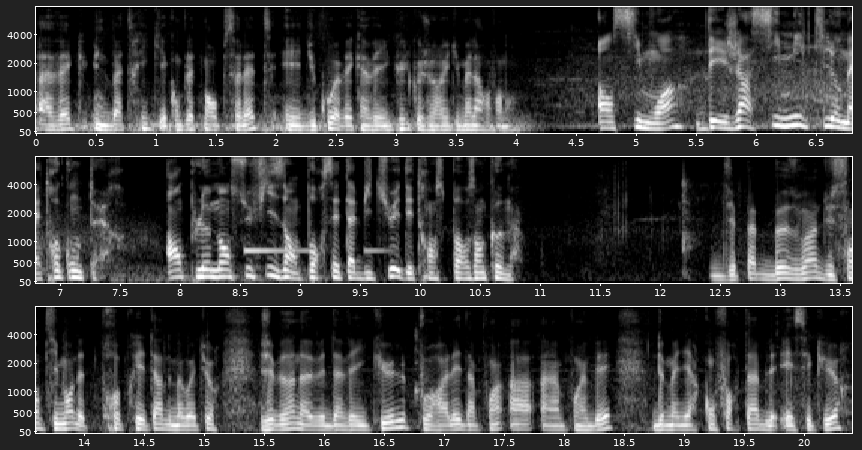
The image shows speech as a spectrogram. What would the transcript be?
avec une batterie qui est complètement obsolète et du coup avec un véhicule que j'aurais eu du mal à revendre. En six mois, déjà 6000 km au compteur. Amplement suffisant pour s'être habitué des transports en commun. J'ai pas besoin du sentiment d'être propriétaire de ma voiture. J'ai besoin d'un véhicule pour aller d'un point A à un point B de manière confortable et sécure.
